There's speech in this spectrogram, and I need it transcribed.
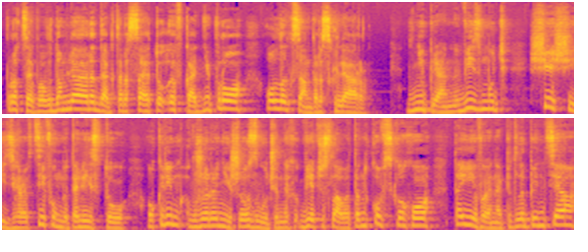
Про це повідомляє редактор сайту ФК Дніпро Олександр Скляр. Дніпряни візьмуть ще шість гравців у металісту. Окрім вже раніше озвучених В'ячеслава Танковського та Євгена Підлепінця,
